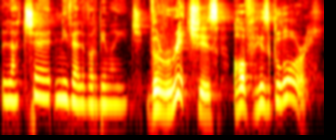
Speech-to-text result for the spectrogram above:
La ce nivel vorbim aici? The riches of his glory.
